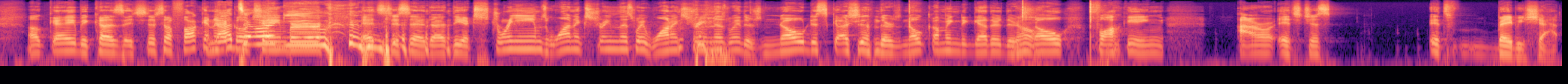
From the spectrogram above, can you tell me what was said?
okay? Because it's just a fucking Not echo chamber. it's just uh, the, the extremes. One extreme this way, one extreme this way. There's no discussion. There's no coming together. There's No. no, fucking. I don't. It's just. It's baby shat.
